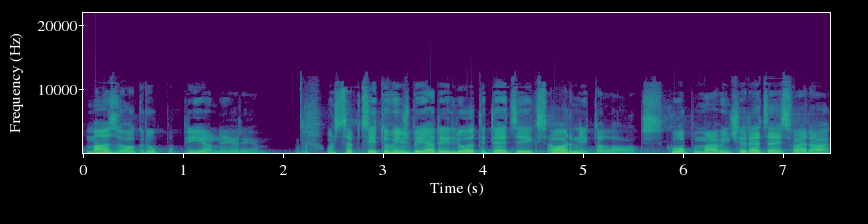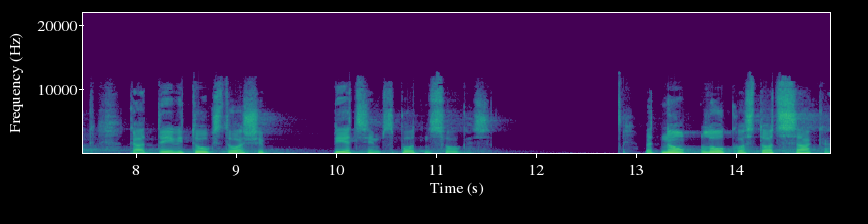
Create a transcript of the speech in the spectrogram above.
mazo grupu pionieriem Un, starp citu, viņš bija arī ļoti dedzīgs ornitologs. Kopumā viņš ir redzējis vairāk kā 2500 putnu sugas. Bet, nu, lūk, ko Stots saka.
